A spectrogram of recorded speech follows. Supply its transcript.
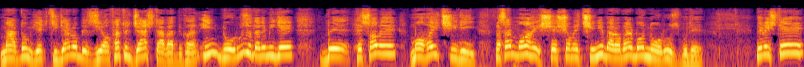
مردم یکدیگر را به زیافت و جشن دعوت می‌کنن این نوروز رو داره میگه به حساب ماهای چینی. مثلا ماه ششم چینی برابر با نوروز بوده. نوشته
